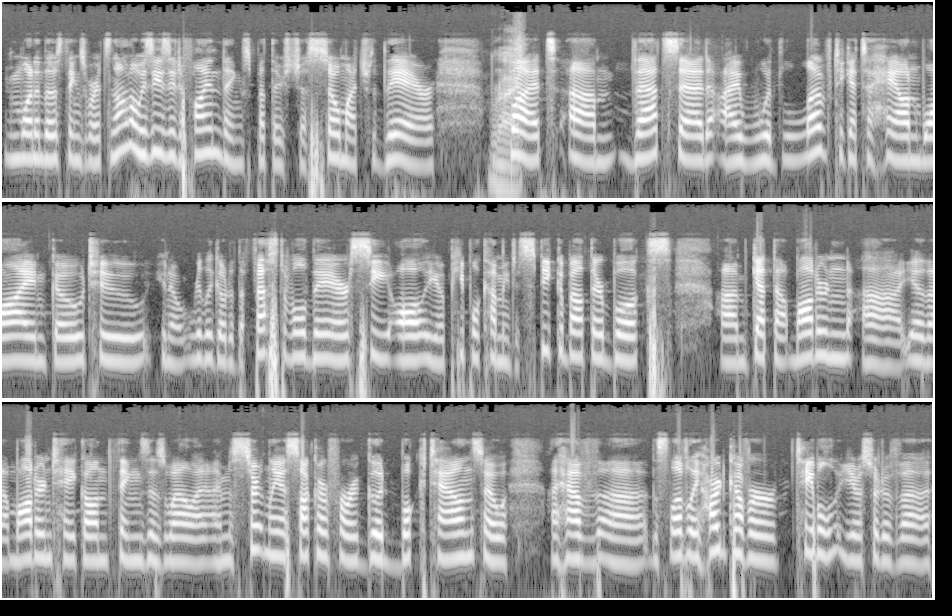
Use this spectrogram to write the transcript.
one of those things where it's not always easy to find things, but there's just so much there. Right. But um, that said, I would love to get to Hay-on-Wye and go to, you know, really go to the festival there, see all, you know, people coming to speak about their books, um, get that modern, uh, you know, that modern take on things as well. I, am certainly a sucker for a good book town, so I have uh, this lovely hardcover table, you know, sort of a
